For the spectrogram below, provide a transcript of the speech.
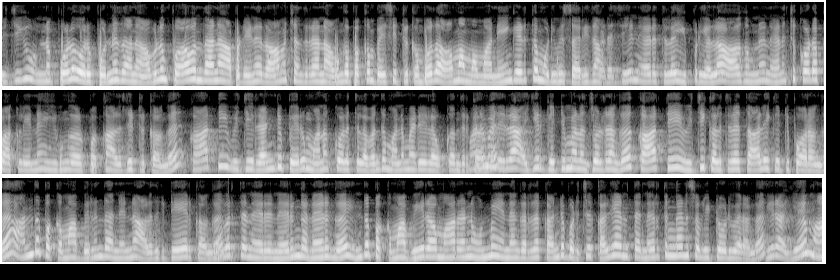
விஜயும் உன்னை போல ஒரு பொண்ணு தானே அவளும் பாவம் தானே அப்படின்னு ராமச்சந்திரன் அவங்க பக்கம் பேசிட்டு இருக்கும்போது ஆமா மாமா நீங்க எடுத்த முடிவு சரிதான். கடைசி நேரத்துல இப்படி எல்லாம் ஆகும்னு நினைச்சு கூட பாக்கலன்னு இவங்க ஒரு பக்கம் அழுது அழுதுட்டு இருக்காங்க கார்த்தி விஜய் ரெண்டு பேரும் மனக்கோலத்துல வந்து மணமேடையில உட்காந்துருக்காங்க மணமேடையில ஐயர் கெட்டி மேளம் சொல்றாங்க. கார்த்தி விஜய் கழுத்துல தாலி கட்டி போறாங்க. அந்த பக்கமா பிருந்தா நின்று அழுதுகிட்டே இருக்காங்க. ஒருத்த நேரம் நெருங்க நெருங்க இந்த பக்கமா வீரா மாறன் உண்மை என்னங்கிறத கண்டுபிடிச்சு கல்யாணத்தை நிறுத்துங்கன்னு சொல்லிட்டு ஓடி வராங்க. வீரா ஏமா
